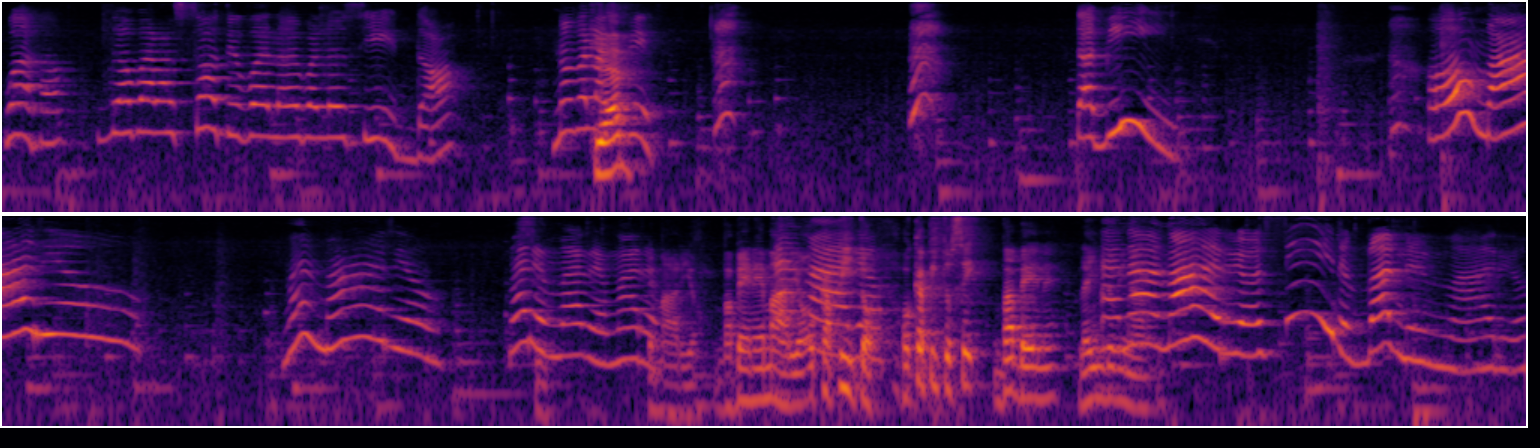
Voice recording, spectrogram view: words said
Guarda, dove la so di quella velocità? Dove Chi la è? Mario. Va bene, Mario, È ho Mario. capito. Ho capito, sei... Va bene, l'hai Eh no, indovinato. Mario, sì, bello il Mario.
